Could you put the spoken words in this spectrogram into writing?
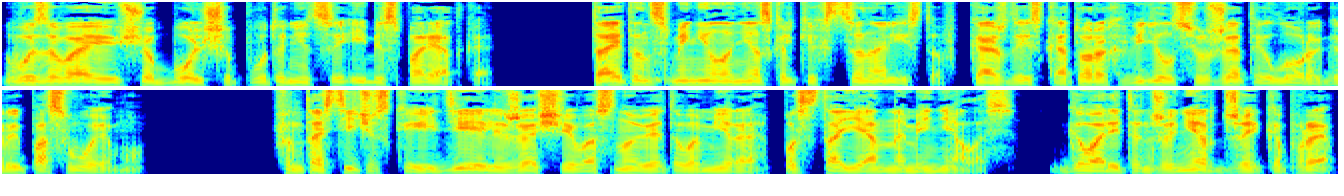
вызывая еще больше путаницы и беспорядка. Тайтан сменила нескольких сценаристов, каждый из которых видел сюжет и лор игры по-своему. Фантастическая идея, лежащая в основе этого мира, постоянно менялась, говорит инженер Джейкоб Рэп.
